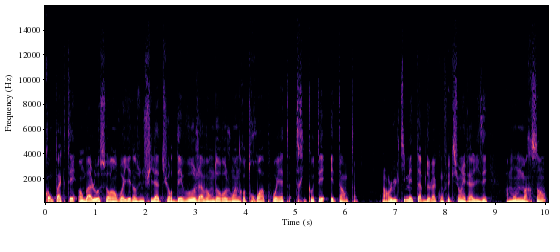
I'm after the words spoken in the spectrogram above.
compactée en ballot sera envoyée dans une filature des Vosges avant de rejoindre Troyes pour y être tricotée et teinte. Alors l'ultime étape de la confection est réalisée à Mont-de-Marsan,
